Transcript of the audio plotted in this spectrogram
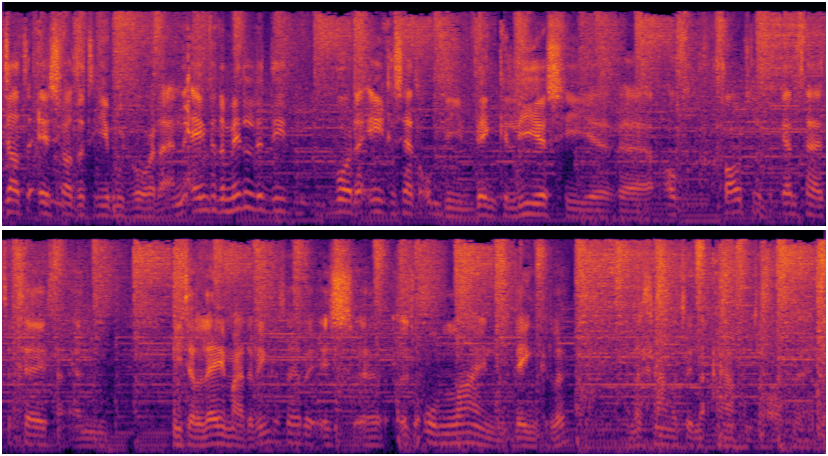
Dat is wat het hier moet worden. En een van de middelen die worden ingezet om die winkeliers hier eh, ook grotere bekendheid te geven. En niet alleen maar de winkel te hebben, is eh, het online winkelen. En daar gaan we het in de avond over hebben.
